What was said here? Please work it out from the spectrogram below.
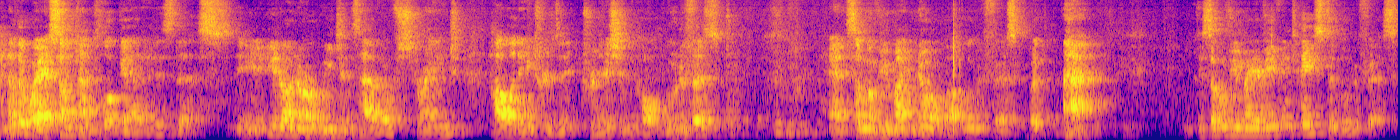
Another way I sometimes look at it is this. You, you know, Norwegians have a strange holiday tra- tradition called lutefisk. And some of you might know about lutefisk, but some of you may have even tasted lutefisk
